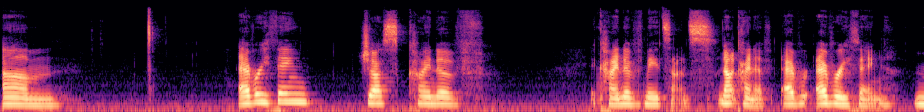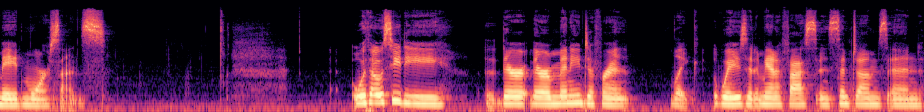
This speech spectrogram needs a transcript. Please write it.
um, everything just kind of it kind of made sense. Not kind of. Ev- everything made more sense. With OCD, there there are many different like ways that it manifests and symptoms and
